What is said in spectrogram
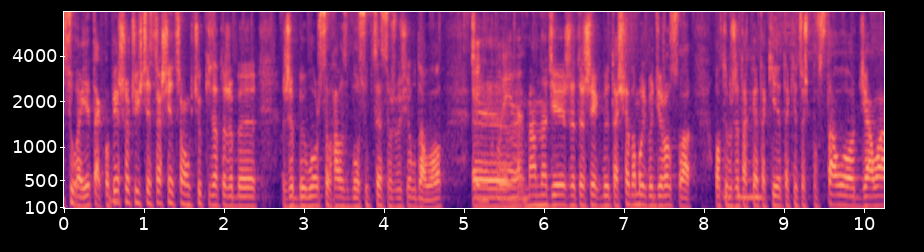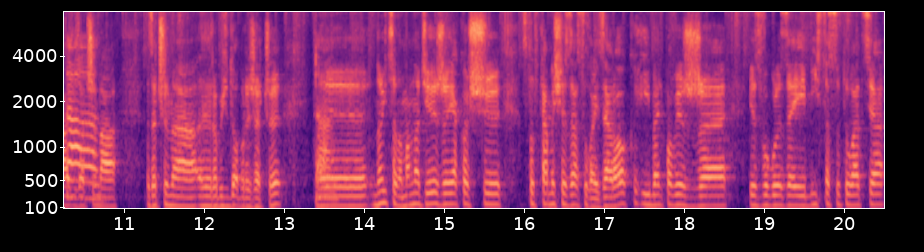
słuchaj, tak, po pierwsze oczywiście strasznie trzymam kciuki za to, żeby, żeby Warsaw House było sukcesem, żeby się udało. E, Dziękuję. mam nadzieję, że też jakby ta świadomość będzie rosła o tym, że takie, takie, takie coś powstało, działa i. Tak. zaczyna, zaczyna e, robić dobre rzeczy. Tak. E, no i co, no mam nadzieję, że jakoś e, spotkamy się za, słuchaj, za rok i powiesz, że jest w ogóle zajebista sytuacja,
